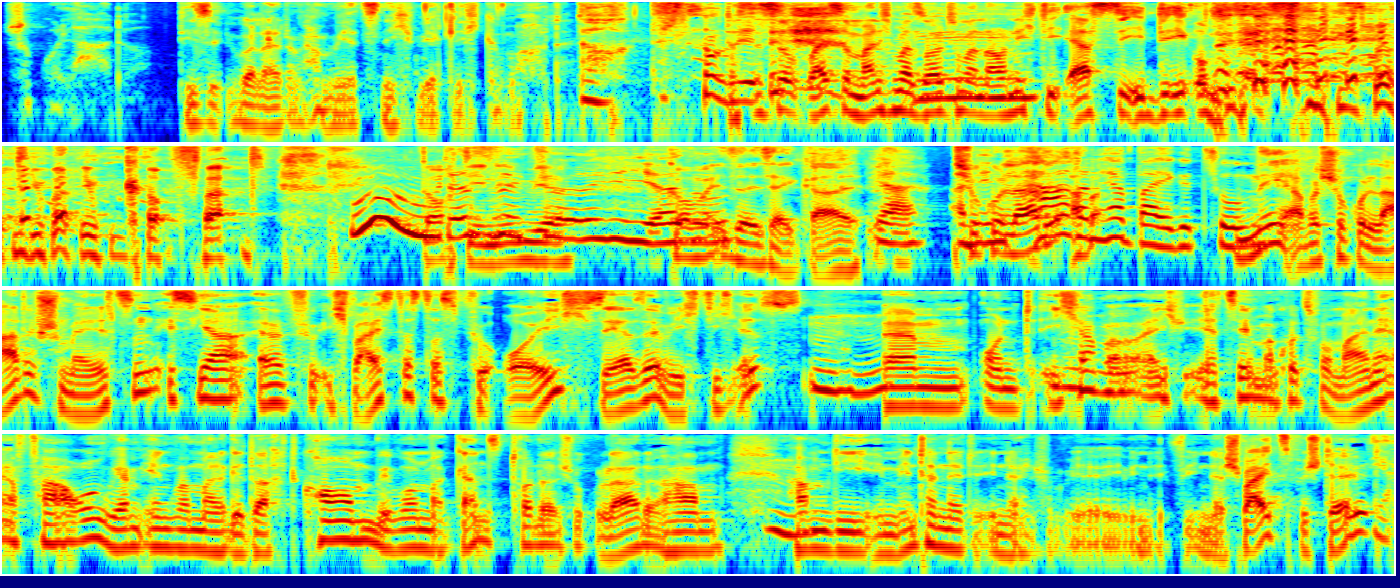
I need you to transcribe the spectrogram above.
Schokolade. Diese Überleitung haben wir jetzt nicht wirklich gemacht. Doch, das haben Das wir. ist so, weißt du, manchmal sollte man auch nicht die erste Idee umsetzen, die man im Kopf hat. Doch, das ist nehmen wir. so also- Komm, ist, ja- ist ja egal. ja, an Schokolade, den Haaren aber, herbeigezogen. Nee, aber Schokolade schmelzen ist ja äh, für, ich weiß, dass das für euch sehr, sehr wichtig ist. Mhm. Ähm, und ich habe, ich erzähle mal kurz von meiner Erfahrung. Wir haben irgendwann mal gedacht, komm, wir wollen mal ganz tolle Schokolade haben. Haben die im Internet in der, in, der Schweiz bestellt. Mhm. Ja,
